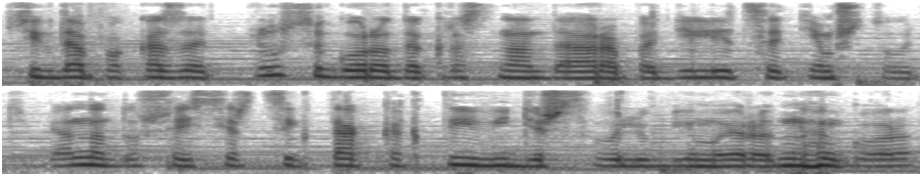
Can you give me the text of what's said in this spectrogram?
всегда показать плюсы города Краснодара, поделиться тем, что у тебя на душе и сердце, так как ты видишь свой любимый родной город.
